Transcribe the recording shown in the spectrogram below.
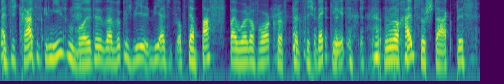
als ich gerade es genießen wollte, war wirklich wie, wie als ob der Buff bei World of Warcraft plötzlich weggeht und du noch halb so stark bist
